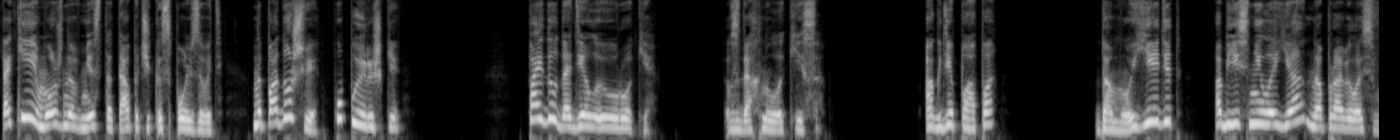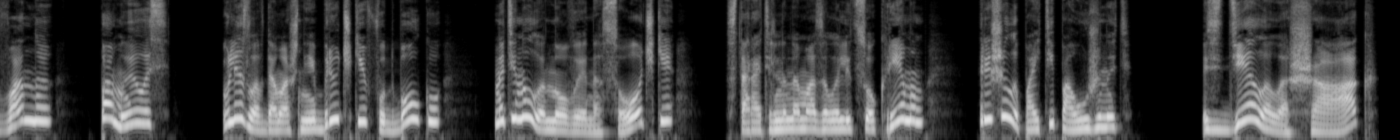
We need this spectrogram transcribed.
Такие можно вместо тапочек использовать. На подошве пупырышки, Пойду доделаю уроки», — вздохнула киса. «А где папа?» «Домой едет», — объяснила я, направилась в ванную, помылась, влезла в домашние брючки, футболку, натянула новые носочки, старательно намазала лицо кремом, решила пойти поужинать. Сделала шаг,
